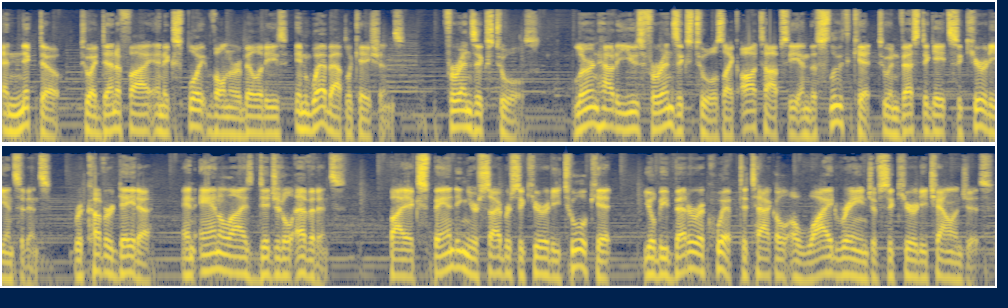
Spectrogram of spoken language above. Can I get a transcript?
and Nikto to identify and exploit vulnerabilities in web applications. Forensics tools. Learn how to use forensics tools like Autopsy and the Sleuth Kit to investigate security incidents, recover data, and analyze digital evidence. By expanding your cybersecurity toolkit, you'll be better equipped to tackle a wide range of security challenges.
